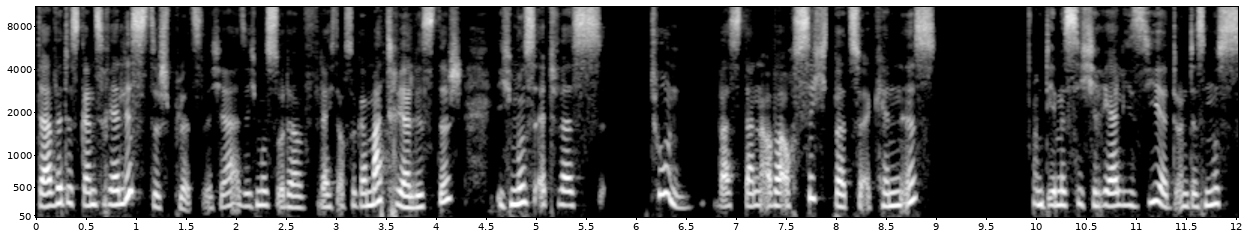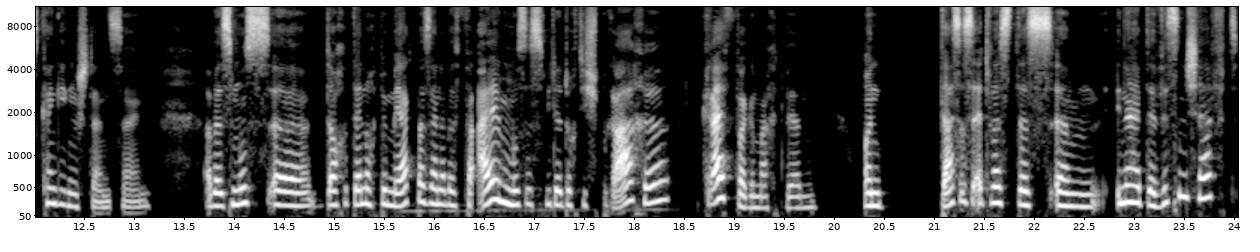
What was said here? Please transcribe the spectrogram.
da wird es ganz realistisch plötzlich, ja. Also ich muss, oder vielleicht auch sogar materialistisch, ich muss etwas tun, was dann aber auch sichtbar zu erkennen ist und dem es sich realisiert. Und das muss kein Gegenstand sein. Aber es muss äh, doch dennoch bemerkbar sein, aber vor allem muss es wieder durch die Sprache greifbar gemacht werden. Und das ist etwas, das ähm, innerhalb der Wissenschaft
